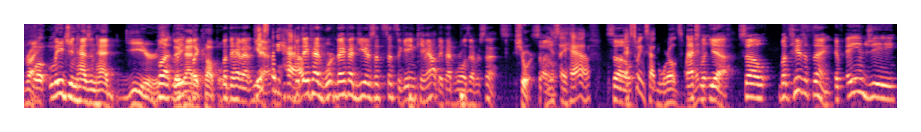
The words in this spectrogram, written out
right. Well, Legion hasn't had years. but They've Le- had but, a couple. But they have had, Yes, yeah, they have. But they've had they've had years since, since the game came out. They've had worlds ever since. sure. So Yes, they have. so X Wings had worlds. many. Excellent. Yeah. So, but here's the thing: if AMG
